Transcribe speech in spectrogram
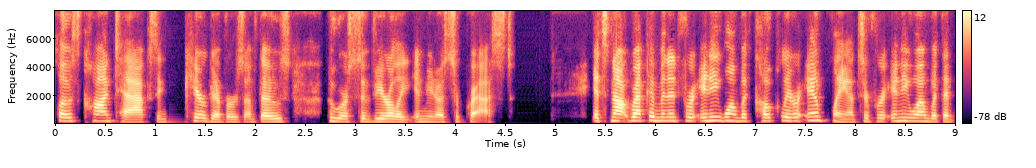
close contacts and caregivers of those who are severely immunosuppressed. It's not recommended for anyone with cochlear implants or for anyone with an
